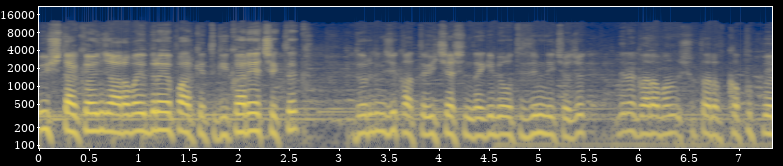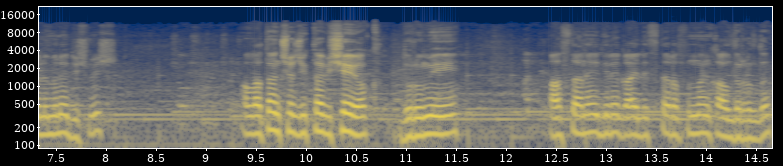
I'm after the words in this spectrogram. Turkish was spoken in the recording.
3 dakika önce arabayı buraya park ettik. Yukarıya çıktık. Dördüncü katta 3 yaşındaki bir otizmli çocuk. Direkt arabanın şu taraf kaput bölümüne düşmüş. Allah'tan çocukta bir şey yok. Durumu iyi. Hastaneye direkt ailesi tarafından kaldırıldı.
